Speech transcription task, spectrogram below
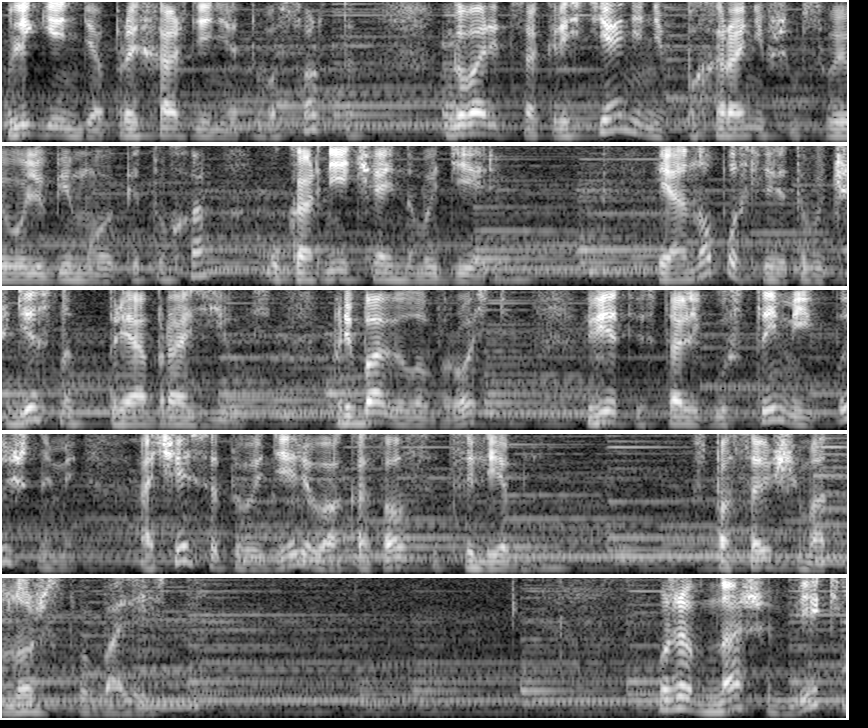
В легенде о происхождении этого сорта говорится о крестьянине, похоронившем своего любимого петуха у корней чайного дерева. И оно после этого чудесно преобразилось, прибавило в росте, ветви стали густыми и пышными, а чай с этого дерева оказался целебным, спасающим от множества болезней. Уже в нашем веке,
